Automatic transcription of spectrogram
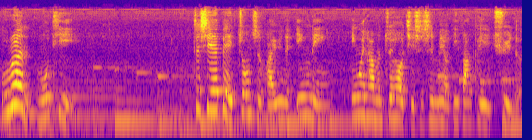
无论母体这些被终止怀孕的婴灵，因为他们最后其实是没有地方可以去的，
